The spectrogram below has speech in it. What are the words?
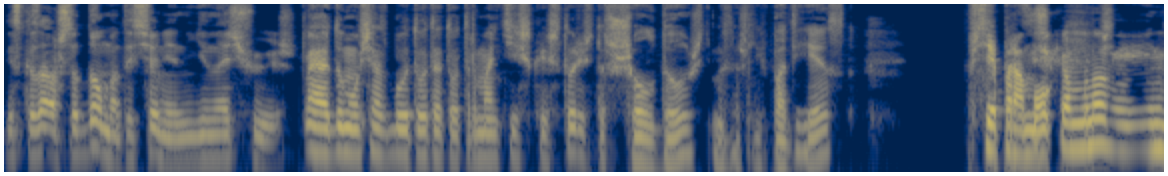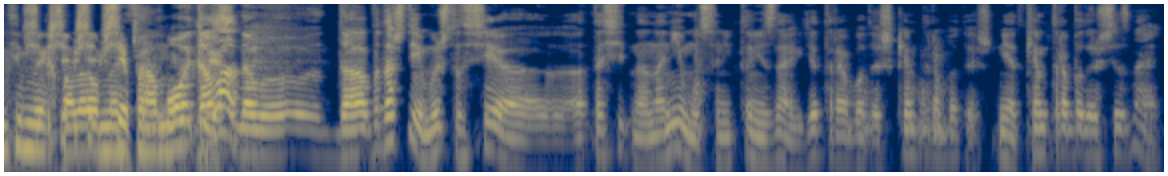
и сказала, что дома ты сегодня не ночуешь. А я думал, сейчас будет вот эта вот романтическая история, что шел дождь, мы зашли в подъезд. Все промок. Слишком много интимных Все- все- все подробностей. промокли. Ой, да ладно, да подожди, мы что все э, относительно анонимуса, никто не знает, где ты работаешь, кем ты работаешь. Нет, кем ты работаешь, все знают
